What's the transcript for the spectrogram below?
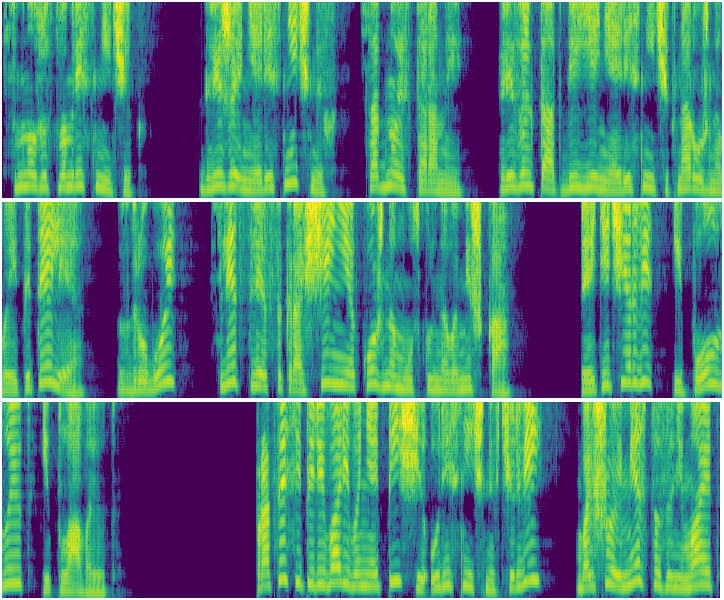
с множеством ресничек. Движение ресничных, с одной стороны, результат биения ресничек наружного эпителия, с другой – следствие сокращения кожно-мускульного мешка. Эти черви и ползают, и плавают. В процессе переваривания пищи у ресничных червей большое место занимает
